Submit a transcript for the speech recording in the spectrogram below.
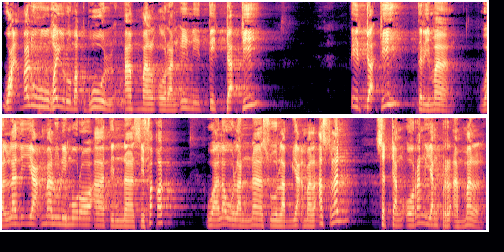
Wa'maluhu ghairu makbul. Amal orang ini tidak di tidak diterima. Walladhi ya'malu li mura'atin nasi faqat walau lan nasu lam ya'mal aslan sedang orang yang beramal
